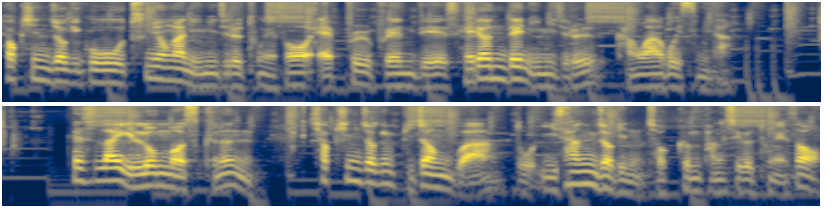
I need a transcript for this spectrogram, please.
혁신적이고 투명한 이미지를 통해서 애플 브랜드의 세련된 이미지를 강화하고 있습니다. 테슬라의 일론 머스크는 혁신적인 비전과 또 이상적인 접근 방식을 통해서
